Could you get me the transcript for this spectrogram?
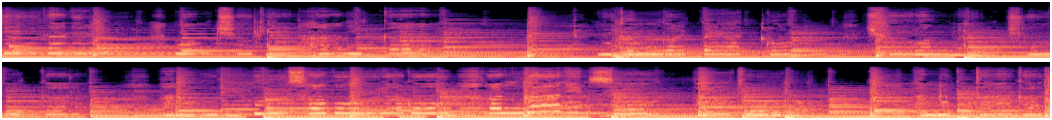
시간을 멈추게 하니까 모든 걸 빼앗고 추억만 주니까 아무리 웃어보려고 안간 힘써 봐도 밥 먹다가도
